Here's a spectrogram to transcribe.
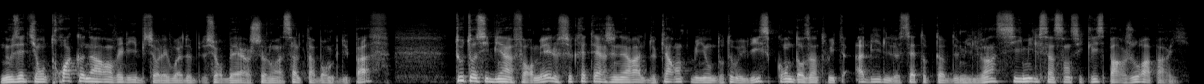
Nous étions trois connards en vélib sur les voies de, sur Berge, selon la saltabanque du PAF. Tout aussi bien informé, le secrétaire général de 40 millions d'automobilistes compte dans un tweet habile le 7 octobre 2020 6500 cyclistes par jour à Paris.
